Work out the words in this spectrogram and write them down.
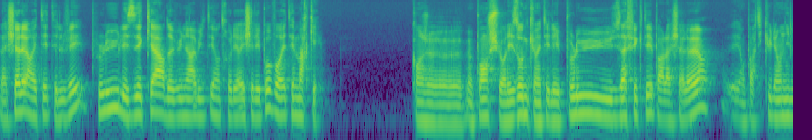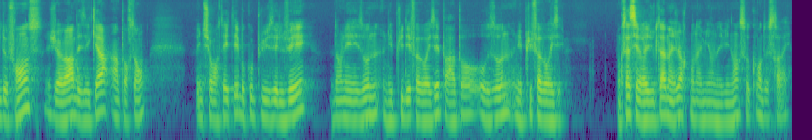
la chaleur était élevée, plus les écarts de vulnérabilité entre les riches et les pauvres été marqués. Quand je me penche sur les zones qui ont été les plus affectées par la chaleur, et en particulier en Ile-de-France, je vais avoir des écarts importants, une surmortalité beaucoup plus élevée dans les zones les plus défavorisées par rapport aux zones les plus favorisées. Donc ça, c'est le résultat majeur qu'on a mis en évidence au cours de ce travail.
